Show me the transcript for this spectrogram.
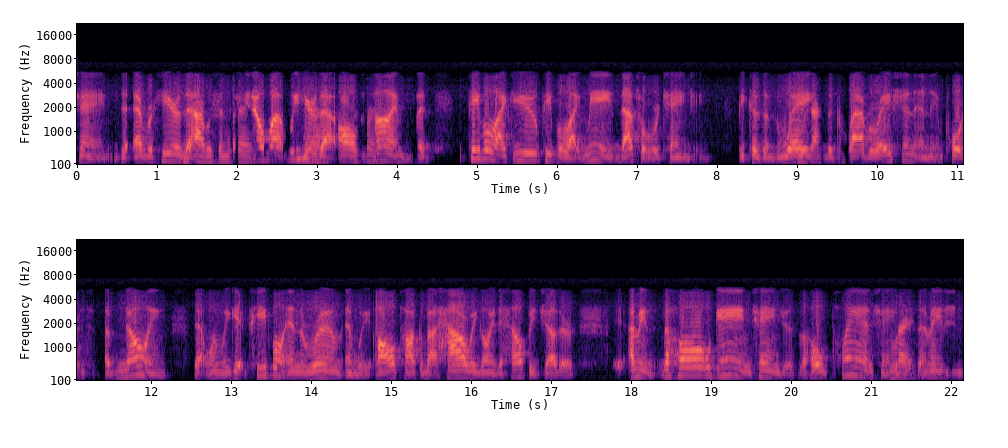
shame to ever hear that? I was going to say. You know what? We hear yeah, that all the time, but people like you, people like me, that's what we're changing because of the way exactly. the collaboration and the importance of knowing that when we get people in the room and we all talk about how are we going to help each other, I mean, the whole game changes. The whole plan changes. Right. I mean, and,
